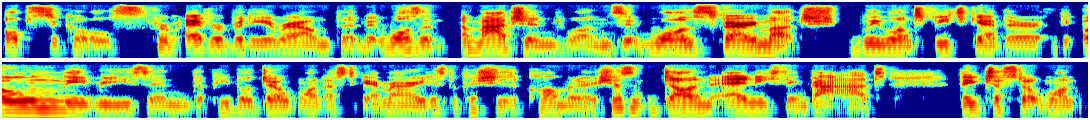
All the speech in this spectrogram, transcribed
obstacles from everybody around them. It wasn't imagined ones. It was very much we want to be together. The only reason that people don't want us to get married is because she's a commoner. She hasn't done anything bad. They just don't want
